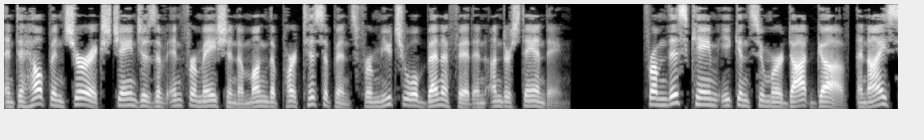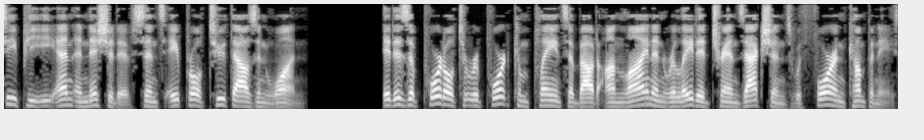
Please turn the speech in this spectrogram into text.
and to help ensure exchanges of information among the participants for mutual benefit and understanding. From this came eConsumer.gov, an ICPEN initiative since April 2001. It is a portal to report complaints about online and related transactions with foreign companies.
